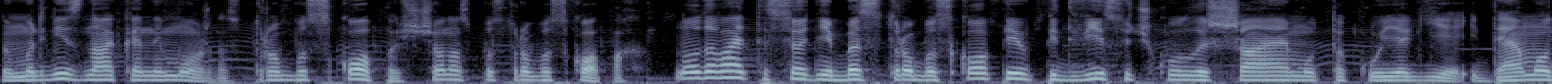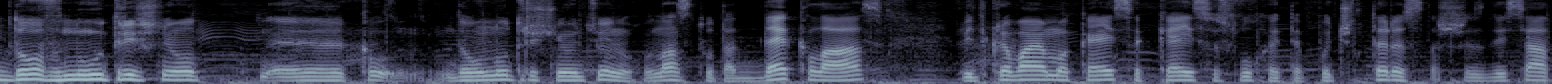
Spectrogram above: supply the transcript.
номерні знаки не можна. Стробоскопи. Що у нас по стробоскопах? Ну давайте сьогодні без стробоскопів підвісочку лишаємо таку, як є. Йдемо до внутрішнього. Е, до внутрішнього тюнінгу. У нас тут D-клас. Відкриваємо кейси. Кейси, слухайте, по 460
